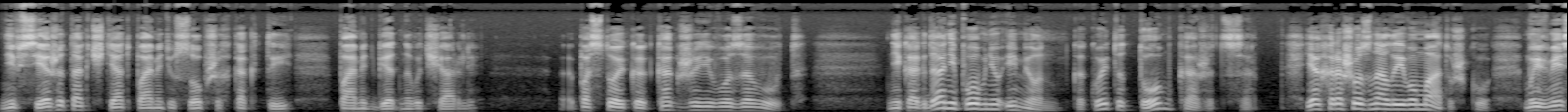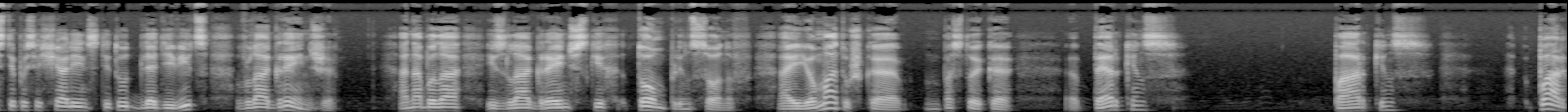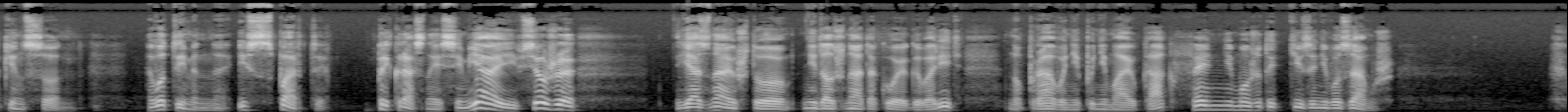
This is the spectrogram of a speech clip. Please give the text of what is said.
Не все же так чтят память усопших, как ты, память бедного Чарли. Постой-ка, как же его зовут? Никогда не помню имен. Какой-то Том, кажется. Я хорошо знала его матушку. Мы вместе посещали институт для девиц в Ла-Грейнже. Она была из Ла-Грейнджских Томплинсонов, а ее матушка, постой-ка, Перкинс, Паркинс, Паркинсон, вот именно, из Спарты. Прекрасная семья, и все же... Я знаю, что не должна такое говорить, но право не понимаю, как Фенни может идти за него замуж.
